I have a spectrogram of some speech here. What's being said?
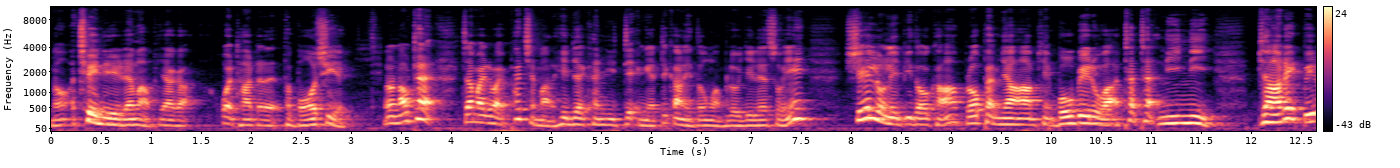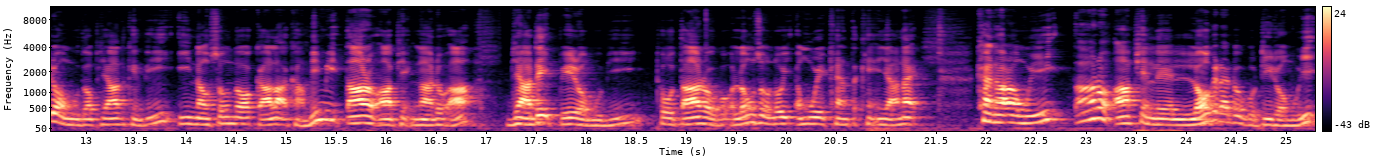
เนาะအခြေအနေတွေထဲမှာဘုရားကဟွက်ထားတဲ့သဘောရှိတယ်အဲ့တော့နောက်ထပ်ကျမ်းပိုက်တစ်ပိုက်ဖတ်ချင်ပါတယ်ဟေပြခန်းကြီး1ငယ်1ကနေ3မှာဘယ်လိုရေးလဲဆိုရင်ရှေးလွန်လေပြီးတော့အခါပရောဖက်များအဖြစ်ဘိုးဘေးတို့ဟာအထက်ထက်အနီးနီး ဗျာဒိတ်ပေးတော်မူသောဘုရားသခင်သည်ဤနောက်ဆုံးသောကာလအခါမိမိသားတော်အဖြစ်ငါတို့အားဗျာဒိတ်ပေးတော်မူပြီးထိုသားတော်ကိုအလုံးစုံတို့၏အမွေခံသခင်အရာ၌ခံထားတော်မူ၏သားတော်အဖြစ်လည်းလောကရတ်တို့ကိုတည်တော်မူ၏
